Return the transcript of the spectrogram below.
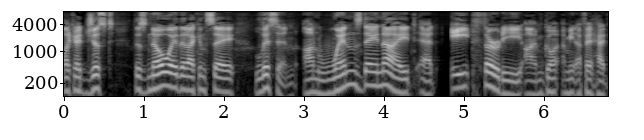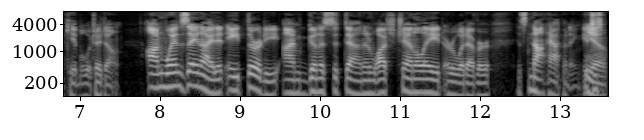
like I just there's no way that I can say, listen, on Wednesday night at eight thirty, I'm going. I mean, if I had cable, which I don't. On Wednesday night at eight thirty, I'm gonna sit down and watch Channel Eight or whatever. It's not happening. It Yeah. just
